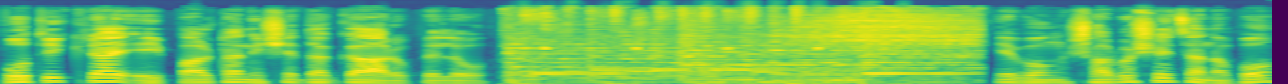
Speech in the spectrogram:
প্রতিক্রিয়ায় এই পাল্টা নিষেধাজ্ঞা আরোপ এলো। এবং সর্বশেষ জানাব,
